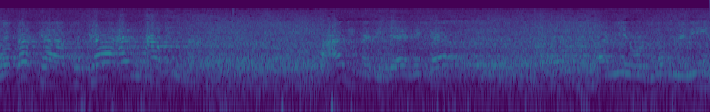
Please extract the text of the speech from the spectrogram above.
وبكى بكاء عظيما علم بذلك أمير المؤمنين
